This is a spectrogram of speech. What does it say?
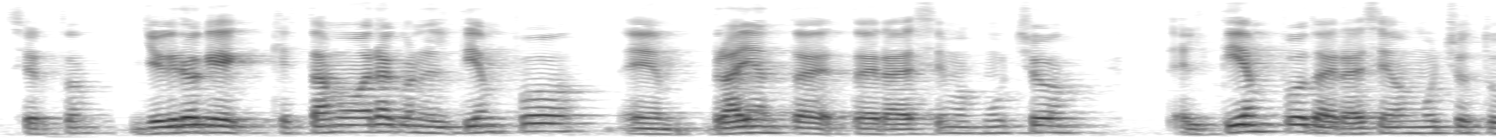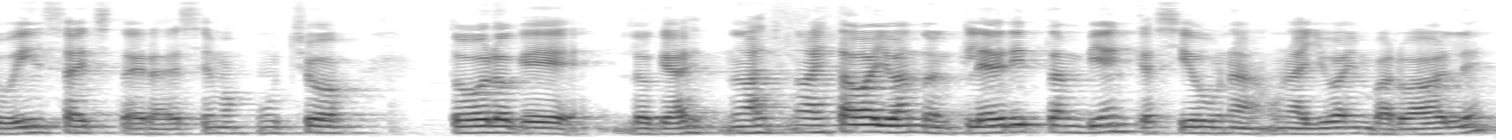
¿cierto? Yo creo que, que, estamos ahora con el tiempo. Eh, Brian, te, te, agradecemos mucho el tiempo, te agradecemos mucho tus insights, te agradecemos mucho todo lo que, lo que nos, ha, estado ayudando en Cleverit también, que ha sido una, una ayuda invaluable.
